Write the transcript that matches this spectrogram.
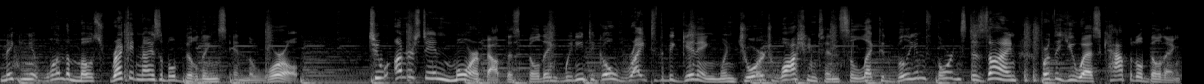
making it one of the most recognizable buildings in the world. To understand more about this building, we need to go right to the beginning when George Washington selected William Thornton's design for the US Capitol building,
